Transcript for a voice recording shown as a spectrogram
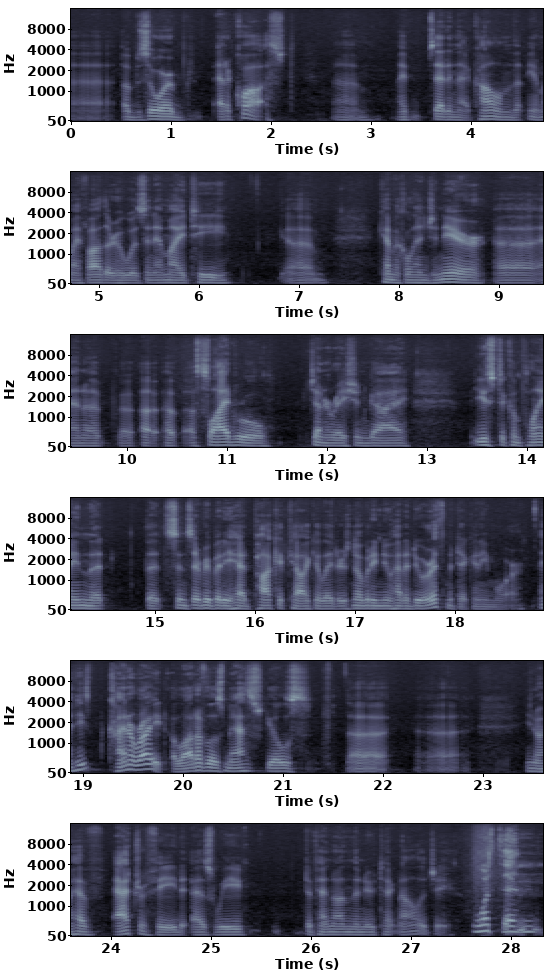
uh, absorbed at a cost. Um, I said in that column that you know, my father, who was an MIT um, chemical engineer uh, and a, a, a, slide rule generation guy, used to complain that, that since everybody had pocket calculators, nobody knew how to do arithmetic anymore. And he's kind of right. A lot of those math skills uh, uh, you know, have atrophied as we depend on the new technology. What then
